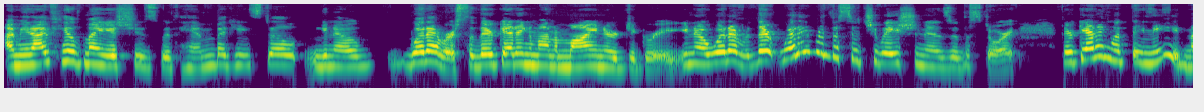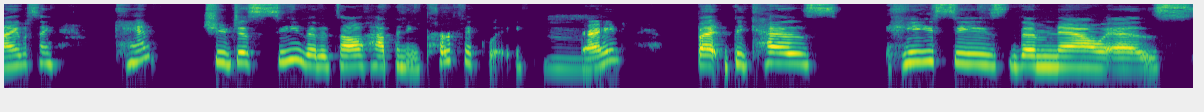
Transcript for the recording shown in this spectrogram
I mean I've healed my issues with him but he's still you know whatever. So they're getting him on a minor degree you know whatever they're whatever the situation is or the story they're getting what they need. And I was saying can't you just see that it's all happening perfectly? Mm, right? But because he sees them now as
